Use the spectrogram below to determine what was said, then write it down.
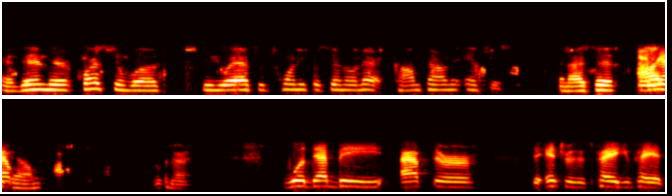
and then their question was, do you ask for twenty percent on that compounded interest? And I said, And I that- am. Okay. Would that be after the interest is paid, you pay it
